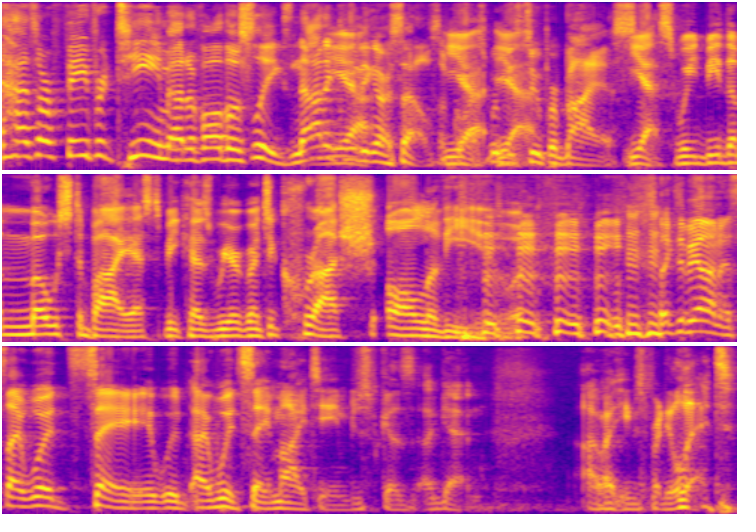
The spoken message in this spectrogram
has our favorite team out of all those leagues, not Yeah. including ourselves, of Yeah, course. We'd yeah. be super biased. Yes, we'd be the most biased because we are going to crush all of you. like to be honest, I would say it would. I would say my team just because again, my team's pretty lit.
